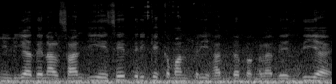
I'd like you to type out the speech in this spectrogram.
ਇੰਡੀਆ ਦੇ ਨਾਲ ਸਾਂਝੀ ਇਸੇ ਤਰੀਕੇ ਕਮਾਂਤਰੀ ਹੱਦ ਬੰਗਲਾਦੇਸ਼ ਦੀ ਹੈ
